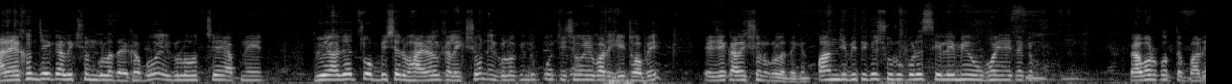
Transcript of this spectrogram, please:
আর এখন যে কালেকশনগুলো দেখাবো এগুলো হচ্ছে আপনার দুই হাজার চব্বিশের ভাইরাল কালেকশন এগুলো কিন্তু পঁচিশেও এবার হিট হবে। এই যে কালেকশনগুলো দেখেন, পাঞ্জাবি থেকে শুরু করে ছেলে মেয়ে উভয় এটাকে ব্যবহার করতে পারে।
